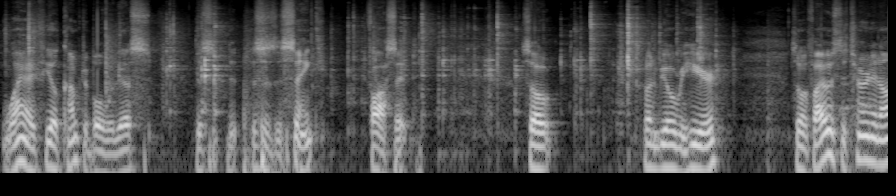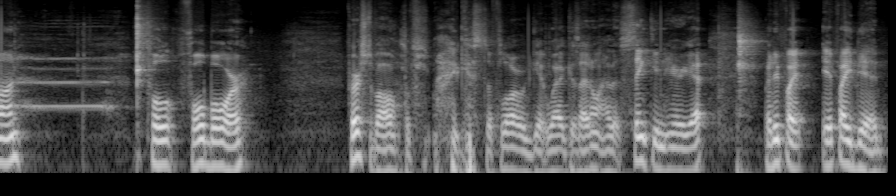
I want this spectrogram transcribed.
why I feel comfortable with this, this, this is the sink faucet. So it's going to be over here. So if I was to turn it on full full bore, first of all, the, I guess the floor would get wet because I don't have a sink in here yet. But if I if I did,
